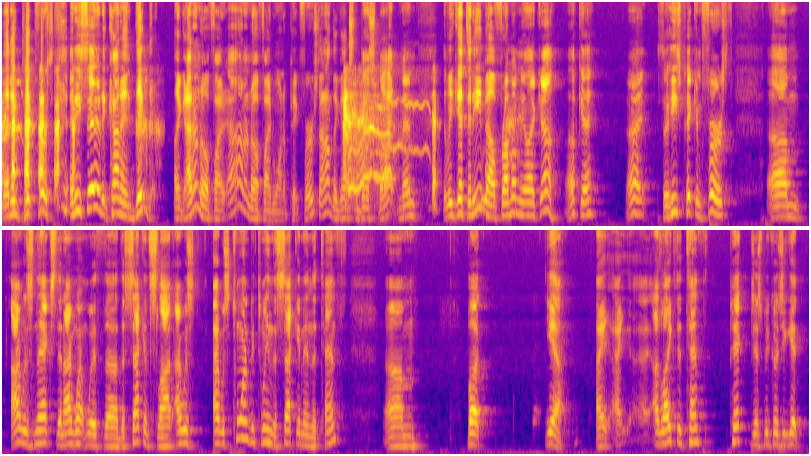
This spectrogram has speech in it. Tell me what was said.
then he picked first, and he said it kind of indignant. Like I don't know if I I don't know if I'd want to pick first. I don't think that's the best spot. And then we get an email from him. You're like, oh, okay, all right. So he's picking first. Um, I was next, and I went with uh, the second slot. I was I was torn between the second and the tenth, um, but yeah, I I I like the tenth pick just because you get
